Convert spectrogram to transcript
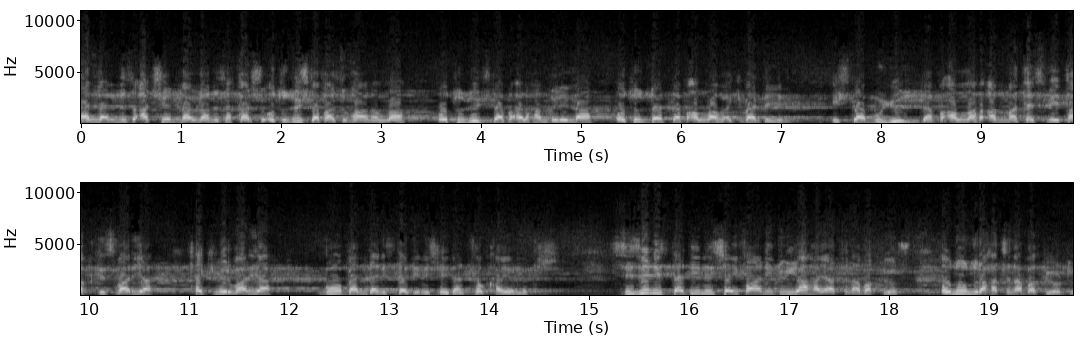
ellerinizi açın Mevlanıza karşı 33 defa Subhanallah, 33 defa Elhamdülillah, 34 defa Allahu Ekber deyin. İşte bu yüz defa Allah anma, tesbih, takdis var ya, tekbir var ya, bu benden istediğiniz şeyden çok hayırlıdır. Sizin istediğiniz şey fani dünya hayatına bakıyor. Onun rahatına bakıyordu.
